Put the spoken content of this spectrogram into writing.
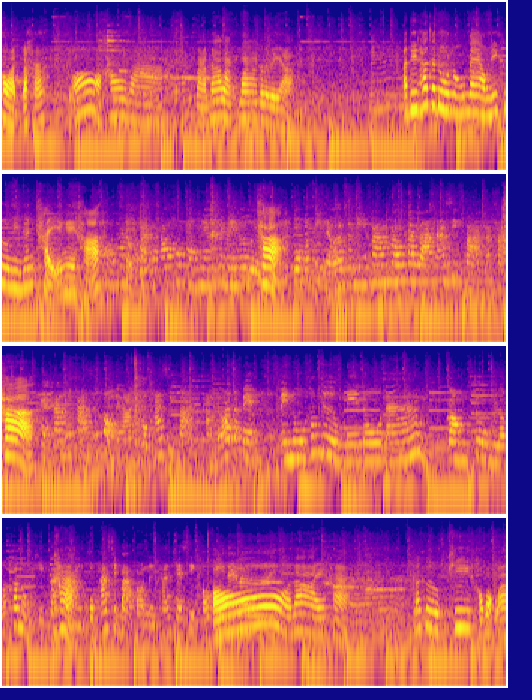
ถอดนะคะอ๋อเข้ามาร้านน่ารักมากเลยอะ อันนี้ถ้าจะดูน้องแมวนี่คือมีเงื่อนไขยังไงคะลูกค้าจะเข้าห้องน้องแมวใช่ไหมเอ่ยค่ะ ปกติแล้วเราจะมีค่าเข้าคันละ50 บาทนะคะ ค่ะ แต่ถ้า 50 บาทนะคะไม่ว่าจะเป็นเมนูเครื่องดื่มเมนูน้ำกล่องจุ่มแล้วก็ขนมเค้กต่างๆครบ 50 บาทต่อหนึ่งท่านใช้สิทธิ์เขาฟรีได้เลยได้ค่ะ ก็คือพี่เขาบอกว่า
